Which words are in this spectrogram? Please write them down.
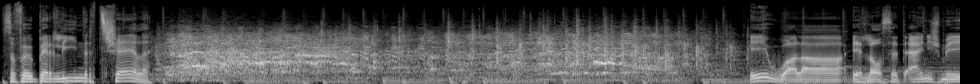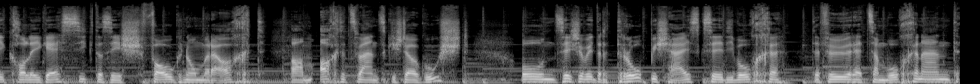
So viel Berliner zu schälen. Et voilà, ihr hört einmal mehr Kollege Essig, das ist Folge Nummer 8 am 28. August. Und es war schon wieder tropisch heiß die Woche. Dafür hat es am Wochenende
